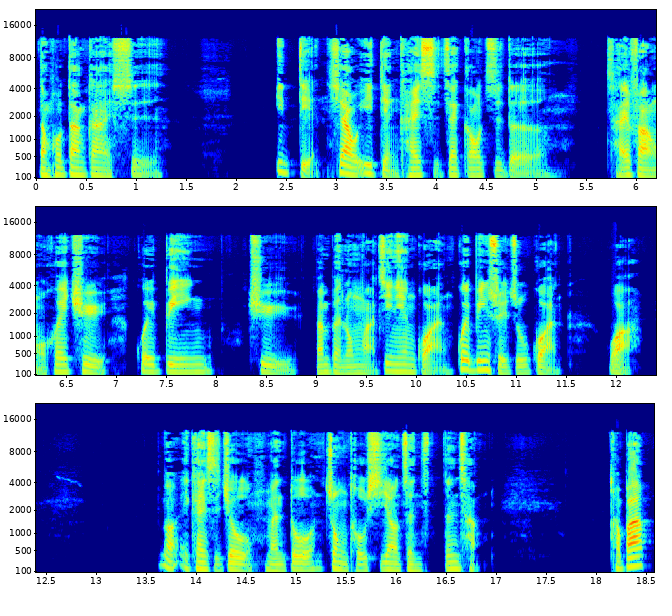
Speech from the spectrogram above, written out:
然后大概是一点，下午一点开始在高知的采访。我会去贵宾，去坂本龙马纪念馆、贵宾水族馆。哇，那一开始就蛮多重头戏要登登场，好吧？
